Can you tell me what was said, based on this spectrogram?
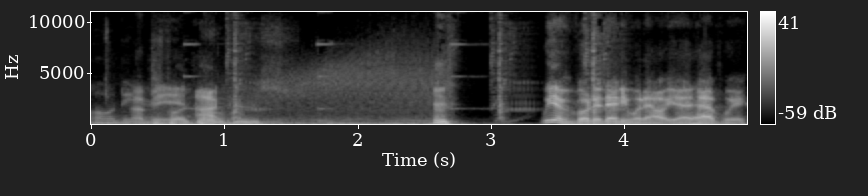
Oh dear. I mean, probably I, Goose. we haven't voted anyone out yet, have we?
